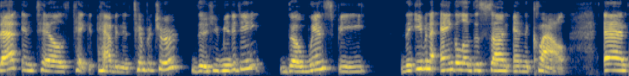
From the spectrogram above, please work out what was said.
that entails taking having the temperature, the humidity, the wind speed, the even the angle of the sun and the cloud. And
